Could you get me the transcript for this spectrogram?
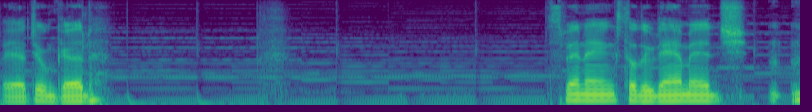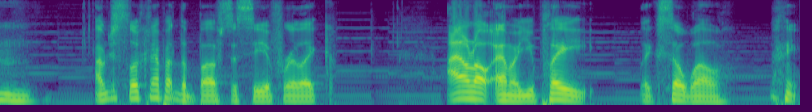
But yeah, doing good. Spinning, still do damage. I'm just looking up at the buffs to see if we're like, I don't know, Emma. You play like so well. like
